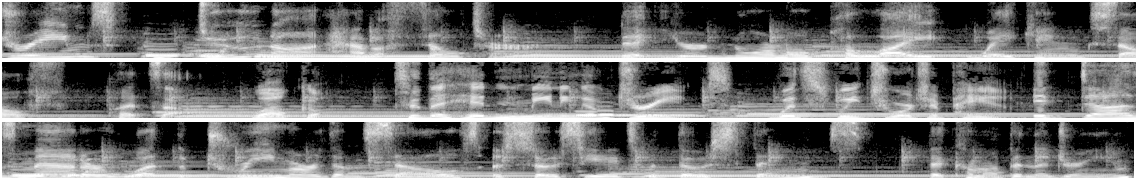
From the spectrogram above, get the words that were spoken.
Dreams do not have a filter that your normal, polite, waking self puts up. Welcome to the hidden meaning of dreams with Sweet Georgia Pam. It does matter what the dreamer themselves associates with those things that come up in the dream.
